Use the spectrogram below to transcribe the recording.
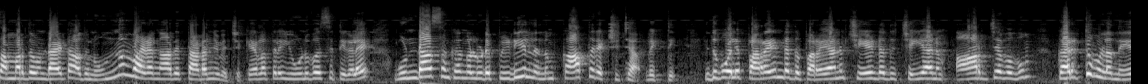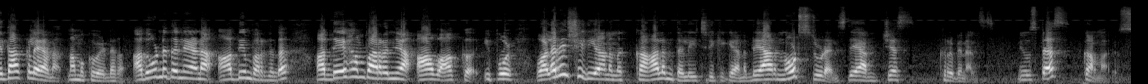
സമ്മർദ്ദം ഉണ്ടായിട്ട് അതിനൊന്നും വഴങ്ങാതെ തടഞ്ഞു വെച്ച് കേരളത്തിലെ യൂണിവേഴ്സിറ്റികളെ ഗുണ്ടാ സംഘങ്ങളുടെ പിടിയിൽ നിന്നും കാത്തുരക്ഷിച്ച വ്യക്തി. ഇതുപോലെ പറയേണ്ടത് പറയാനും ചെയ്യേണ്ടത് ചെയ്യാനും ആർജവവും കരുത്തുമുള്ള നേതാക്കളെയാണ് നമുക്ക് വേണ്ടത്. അതുകൊണ്ട് തന്നെയാണ് ആദ്യം പറഞ്ഞത് അദ്ദേഹം പറഞ്ഞ ആ വാക്ക് ഇപ്പോൾ വളരെ ശരിയാണെന്ന് കാലം തെളിയിച്ചിരിക്കുകയാണ്. They are not students they are just criminals news desk കമാനസ്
